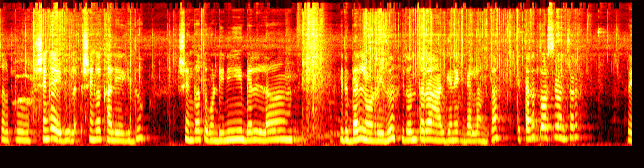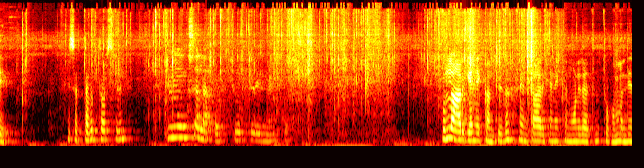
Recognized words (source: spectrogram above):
ಸ್ವಲ್ಪ ಶೇಂಗಾ ಇದಿಲ್ಲ ಶೇಂಗಾ ಖಾಲಿಯಾಗಿದ್ದು. ಶೇಂಗಾ ತೊಗೊಂಡಿನಿ ಬೆಲ್ಲ. ಇದು ಬೆಲ್ಲ ನೋಡ್ರಿ ಇದು. ಇದೊಂಥರ ಆರ್ಗ್ಯಾನಿಕ್ ಬೆಲ್ಲ ಅಂತ. ಇದು ತೆಗೆದು ತೋರಿಸ್ರಿ ಒಂಚೂರು. ರೀ. ಈ ಸ್ವಲ್ಪ ತೆಗೆದು ತೋರಿಸ್ರಿ. ಫುಲ್ಲು ಆರ್ಗ್ಯಾನಿಕ್ ಅಂತ ಇದು ಫುಲ್ ಆರ್ಗ್ಯಾನಿಕ್ ಎಂಥ ಆರ್ಗ್ಯಾನಿಕ್ ನೋಡಿದಾಯ್ತು ತೊಗೊಂಬಂದಿ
